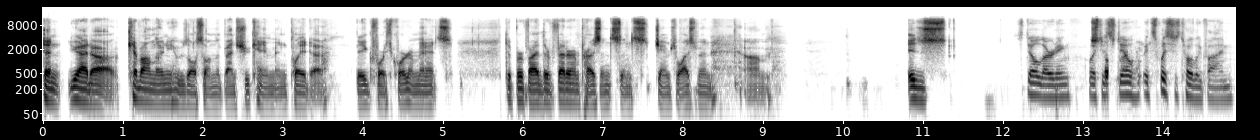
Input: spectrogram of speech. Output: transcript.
then you had uh, Kevon Looney, who was also on the bench, who came and played uh, big fourth quarter minutes to provide their veteran presence since James Wiseman um, is Still learning, which Still is still it's which is totally fine.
